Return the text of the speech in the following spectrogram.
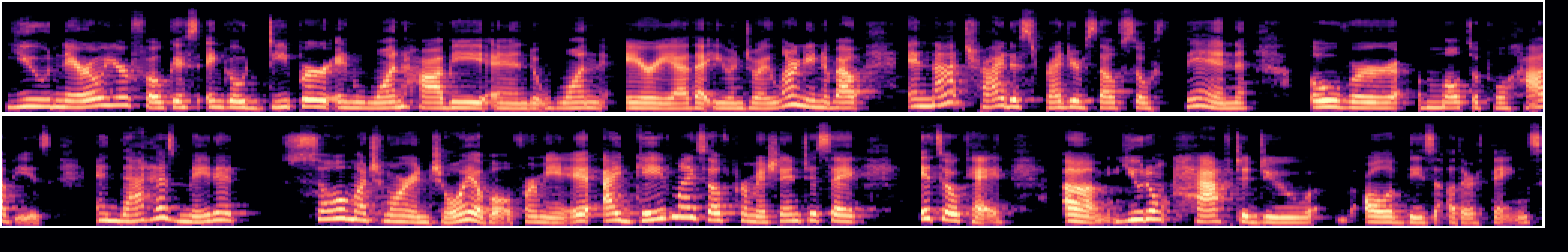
you narrow your focus and go deeper in one hobby and one area that you enjoy learning about and not try to spread yourself so thin over multiple hobbies. And that has made it so much more enjoyable for me. It, I gave myself permission to say, it's okay. Um, you don't have to do all of these other things.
